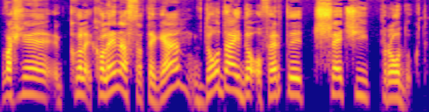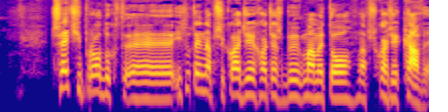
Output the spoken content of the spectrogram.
właśnie kolejna strategia, dodaj do oferty trzeci produkt. Trzeci produkt, e, i tutaj na przykładzie chociażby mamy to na przykładzie kawy.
